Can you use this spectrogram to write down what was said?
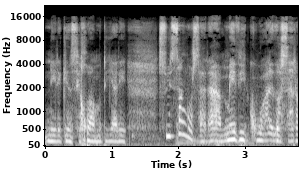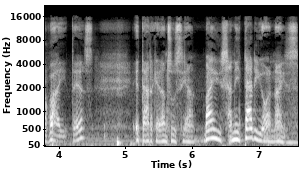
nirekin zijoa mutilari, zu izango zara medikua edo zerbait, ez? Eta ark erantzun zian, bai, sanitarioa naiz.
